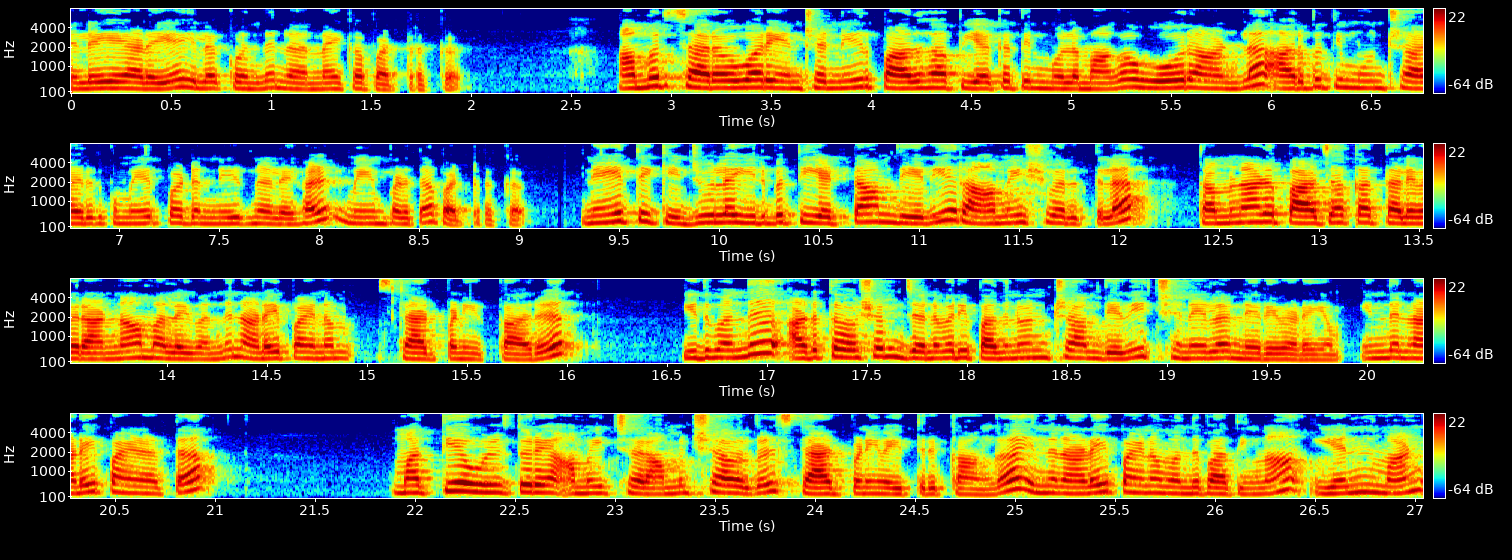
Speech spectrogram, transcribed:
நிலையை அடைய இலக்கு வந்து நிர்ணயிக்கப்பட்டிருக்கு. அமிர்த் சரோவர் என்ற நீர் பாதுகாப்பு இயக்கத்தின் மூலமாக ஓராண்டில் அறுபத்தி மூன்றாயிரத்துக்கும் மேற்பட்ட நீர்நிலைகள் மேம்படுத்தப்பட்டிருக்கு. நேத்திக்கு ஜூலை இருபத்தி எட்டாம் தேதி ராமேஸ்வரத்தில் தமிழ்நாடு பாஜக தலைவர் அண்ணாமலை வந்து நடைப்பயணம் ஸ்டார்ட் பண்ணியிருக்காரு. இது வந்து அடுத்த வருஷம் ஜனவரி பதினொன்றாம் தேதி சென்னையில் நிறைவடையும். இந்த நடைப்பயணத்தை மத்திய உள்துறை அமைச்சர் அமித்ஷா அவர்கள் ஸ்டார்ட் பண்ணி வைத்திருக்காங்க. இந்த நடைப்பயணம் வந்து பார்த்தீங்கன்னா என் மண்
